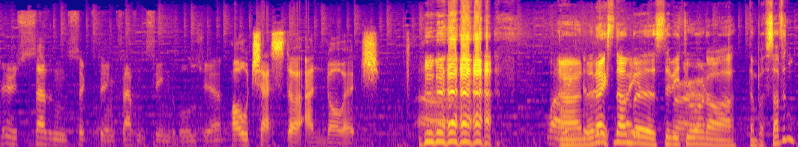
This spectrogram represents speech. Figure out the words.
Who's 7, 16, 'cause I haven't seen the balls yet. Colchester and Norwich. Uh, well, we and the next numbers to be drawn uh, are number seven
